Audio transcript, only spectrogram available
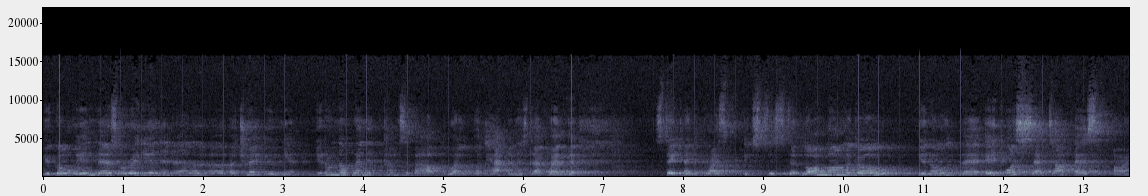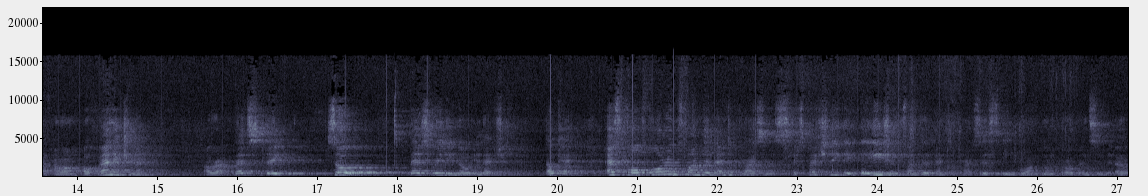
you go in, there's already an, a, a, trade union. You don't know when it comes about. Well, what happened is that when the state enterprise existed long, long ago, you know, the, it was set up as an arm of management. All right, that's state. So there's really no election. Okay. As for foreign-funded enterprises, especially the Asian-funded enterprises in Guangdong province and, uh,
